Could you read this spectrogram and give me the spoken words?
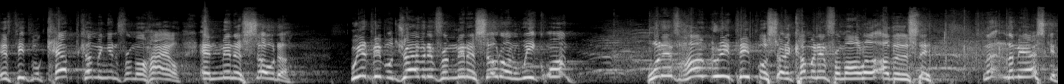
if people kept coming in from Ohio and Minnesota? We had people driving in from Minnesota on week one. What if hungry people started coming in from all other the states? Let, let me ask you,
